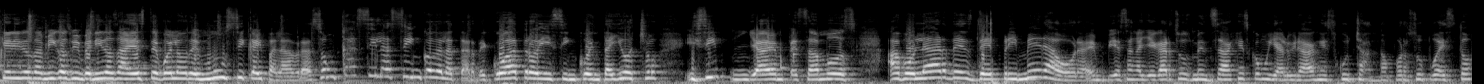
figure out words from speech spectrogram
Queridos amigos, bienvenidos a este vuelo de música y palabras. Son casi las 5 de la tarde, 4 y 58. Y sí, ya empezamos a volar desde primera hora. Empiezan a llegar sus mensajes, como ya lo irán escuchando, por supuesto.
